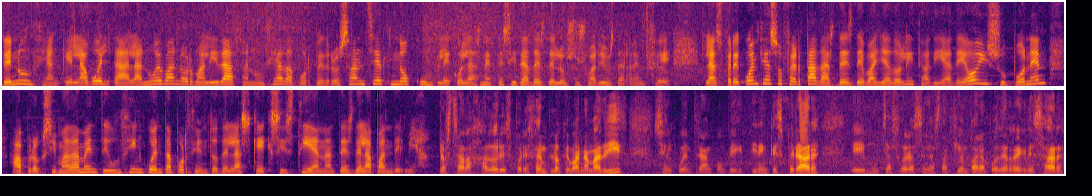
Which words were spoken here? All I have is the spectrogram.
denuncian que la vuelta a la nueva normalidad anunciada por Pedro Sánchez no cumple con las necesidades de los usuarios de Renfe. Las frecuencias ofertadas desde Valladolid a día de hoy suponen aproximadamente un 50% de las que existían antes de la pandemia. Los trabajadores, por ejemplo, que van a Madrid, se encuentran con que tienen que esperar eh, muchas horas en la estación para poder regresar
